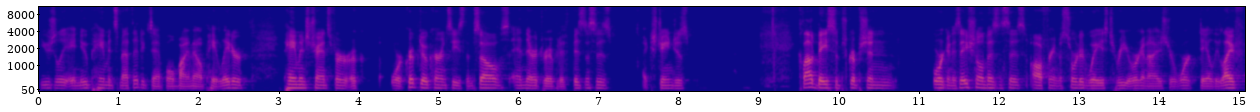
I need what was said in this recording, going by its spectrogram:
usually a new payments method, example, buy now, pay later, payments transfer, or, or cryptocurrencies themselves and their derivative businesses, exchanges cloud based subscription organizational businesses offering assorted ways to reorganize your work daily life,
